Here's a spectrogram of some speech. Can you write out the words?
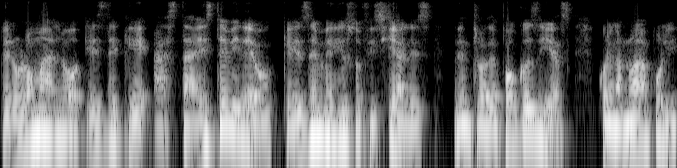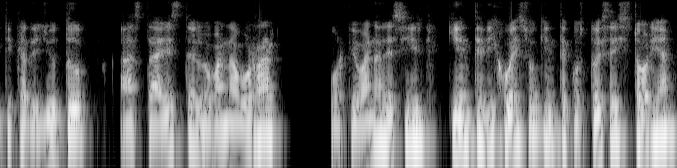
Pero lo malo es de que hasta este video, que es de medios oficiales, dentro de pocos días, con la nueva política de YouTube, hasta este lo van a borrar, porque van a decir, ¿quién te dijo eso? ¿Quién te costó esa historia?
